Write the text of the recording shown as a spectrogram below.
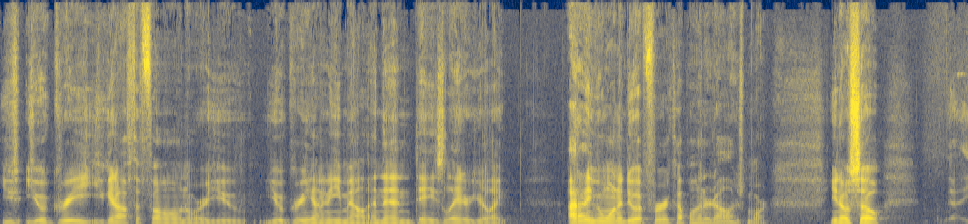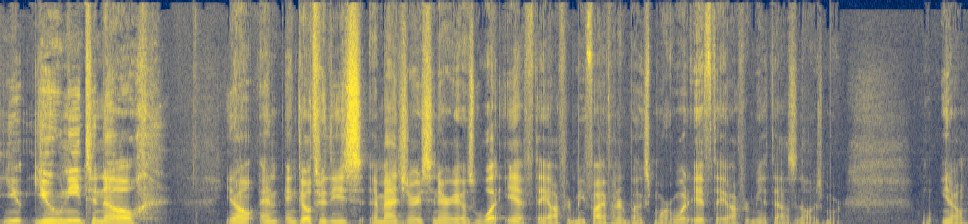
you you agree, you get off the phone, or you you agree on an email, and then days later you're like, I don't even want to do it for a couple hundred dollars more. You know, so you you need to know you know, and, and go through these imaginary scenarios. What if they offered me 500 bucks more? What if they offered me a thousand dollars more? You know,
